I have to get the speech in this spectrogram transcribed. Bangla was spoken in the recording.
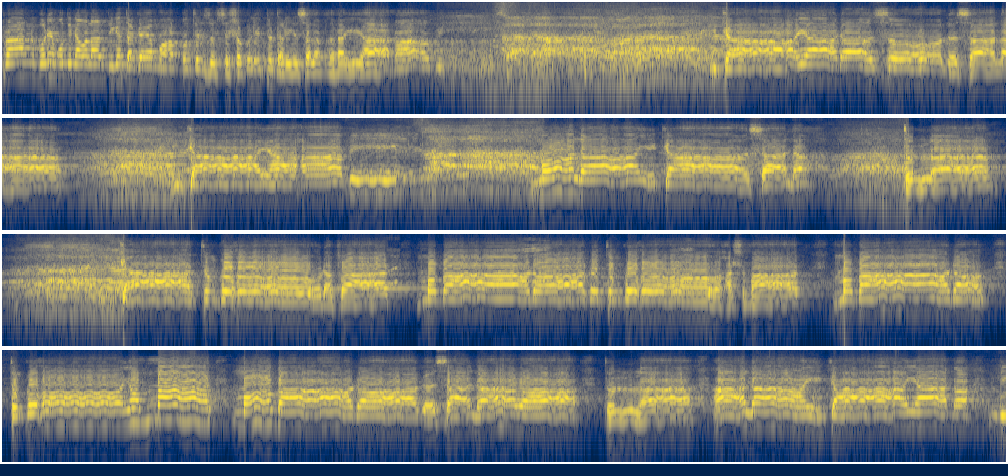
প্রাণ ভরে মদিনাওয়ালার দিকে তাকায় সকলে একটু দাঁড়িয়ে সালাম ইয়া अब्दुल्ला क्या तुमको हो रफात मुबारक तुमको हो हसमात मुबारक तुमको हो उम्मत मुबारक सलाम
